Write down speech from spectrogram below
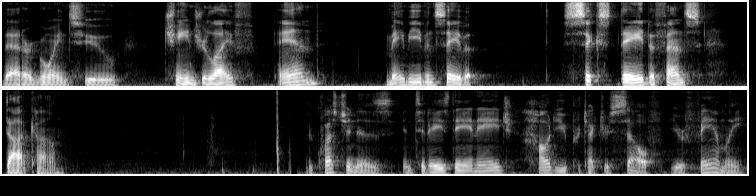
that are going to change your life and maybe even save it. SixDayDefense.com. The question is in today's day and age, how do you protect yourself, your family,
